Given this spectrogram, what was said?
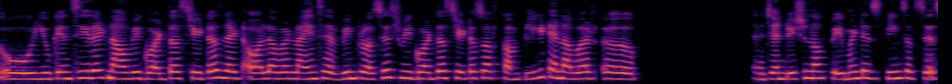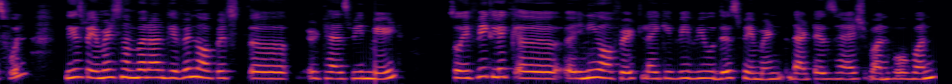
So you can see that now we got the status that all our lines have been processed. We got the status of complete and our uh, generation of payment is being successful. These payments number are given of which uh, it has been made. So if we click uh, any of it, like if we view this payment that is hash 141,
